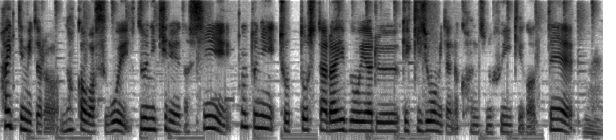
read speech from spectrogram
入ってみたら中はすごい普通に綺麗だし本当にちょっとしたライブをやる劇場みたいな感じの雰囲気があって、うん、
